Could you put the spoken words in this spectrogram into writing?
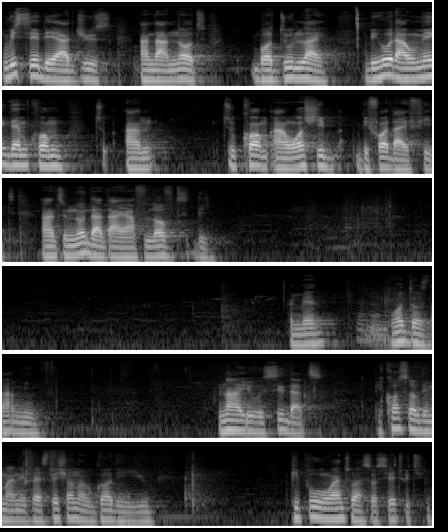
which say they are Jews and are not, but do lie. Behold, I will make them come to and to come and worship before thy feet, and to know that I have loved thee. Amen. Amen. What does that mean? Now you will see that because of the manifestation of God in you, people want to associate with you.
